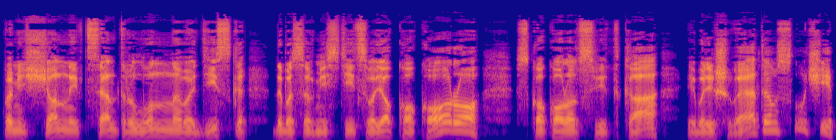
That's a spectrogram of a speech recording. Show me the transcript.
помещенный в центр лунного диска, дабы совместить свое кокоро с кокоро цветка, ибо лишь в этом случае.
